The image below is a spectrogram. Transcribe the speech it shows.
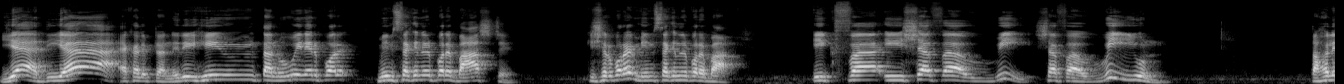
ইয়া দিয়া একালিপটা রিহিম তানউইনের পরে, মিম সাকিনের পরে বা আসছে। কিসের পরে? মিম সেকেন্ডের পরে বা। ইকফা ইশাফা উই শাফা উইউন তাহলে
